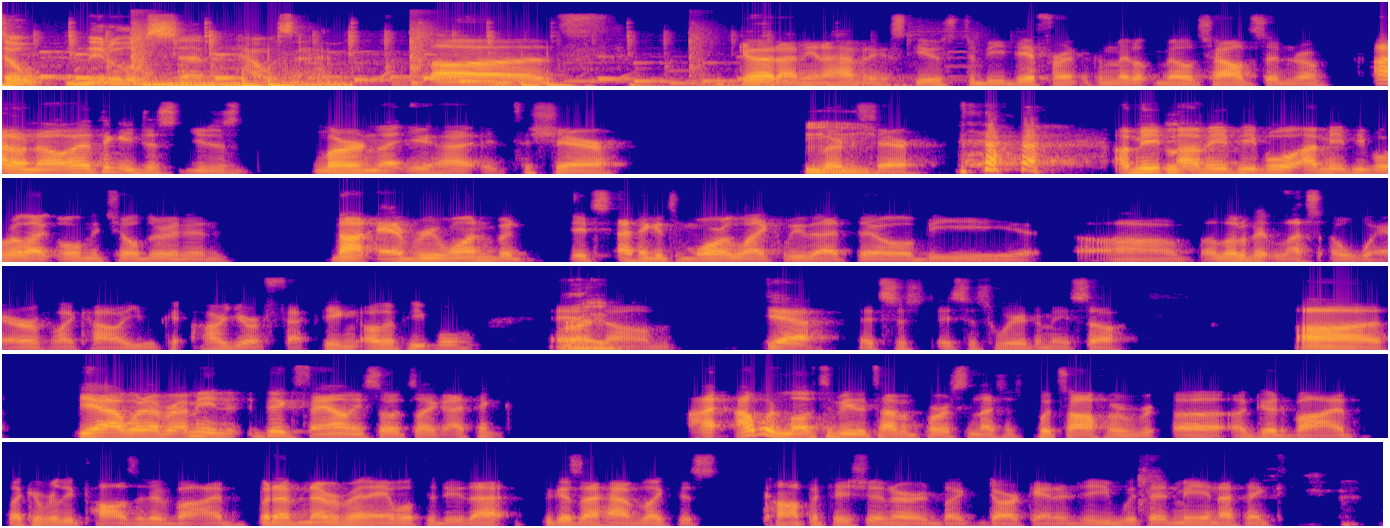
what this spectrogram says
So middle of seven, how was that? Uh, good. I mean, I have an excuse to be different from middle, middle child syndrome. I don't know. I think you just you just learn that you had to share, learn to Mhm. share. I mean, I mean people. I mean people who are like only children, and not everyone, but it's. I think it's more likely that there will be um, a little bit less aware of like how you how you're affecting other people, and Right. um, yeah, it's just it's just weird to me. So, uh, yeah, whatever. I mean, big family, so it's like I think I, I would love to be the type of person that just puts off a a good vibe, like a really positive vibe. But I've never been able to do that because I have like this competition or like dark energy within me, and I think,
